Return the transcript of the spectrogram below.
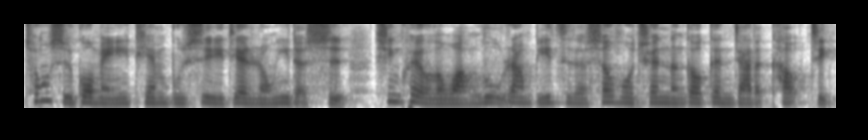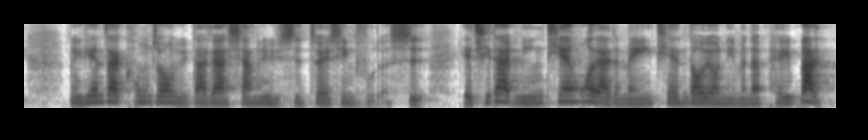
充实过每一天不是一件容易的事，幸亏有了网络，让彼此的生活圈能够更加的靠近。每天在空中与大家相遇是最幸福的事，也期待明天、未来的每一天都有你们的陪伴。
